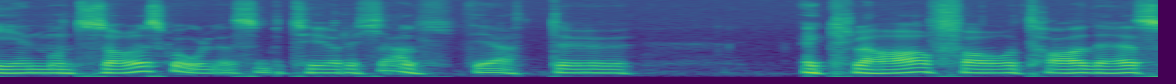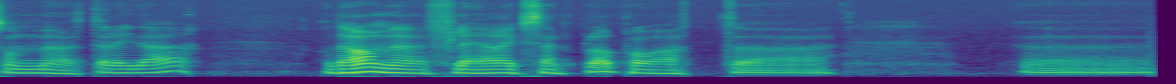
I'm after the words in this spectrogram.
i en Montessori-skole, så betyr det ikke alltid at du er klar for å ta det som møter deg der. Og det har vi flere eksempler på at uh, uh,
